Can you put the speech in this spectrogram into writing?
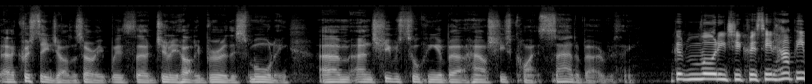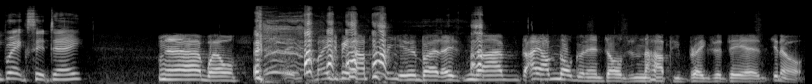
uh, Christine Jardine, sorry, with uh, Julie Hartley Brewer this morning, um, and she was talking about how she's quite sad about everything. Good morning to you, Christine. Happy Brexit Day. Uh, well, it might be happy for you, but it's not, I am not going to indulge in the happy Brexit day. You know,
